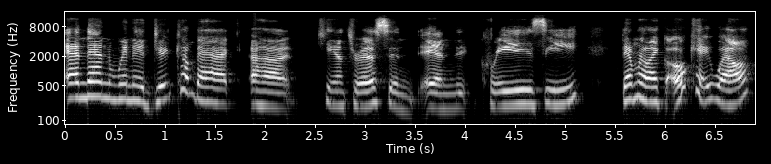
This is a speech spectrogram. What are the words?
and then when it did come back uh cancerous and and crazy then we're like okay well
